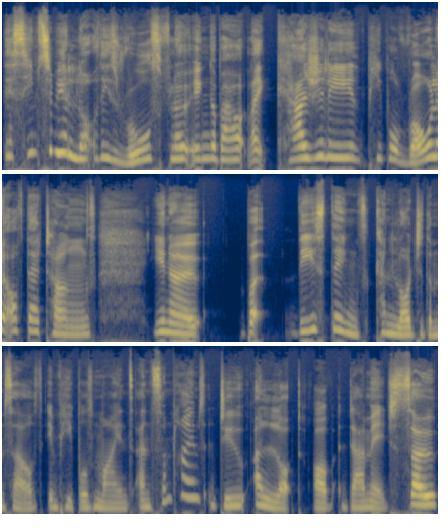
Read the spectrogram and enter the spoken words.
there seems to be a lot of these rules floating about, like casually people roll it off their tongues, you know, but these things can lodge themselves in people's minds and sometimes do a lot of damage. So,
